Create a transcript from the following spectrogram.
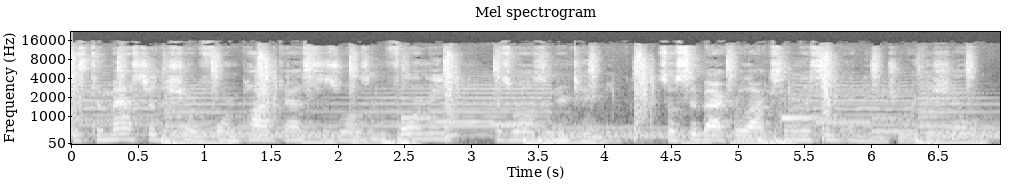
is to master the short form podcast as well as informing, as well as entertaining. So sit back, relax, and listen and enjoy the show.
